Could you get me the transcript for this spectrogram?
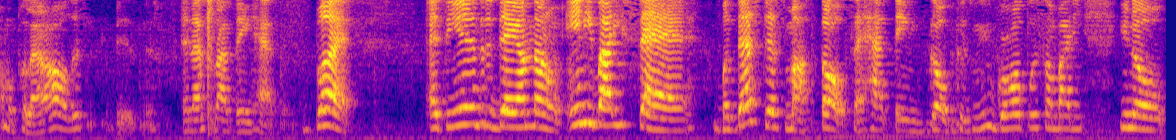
I'm gonna pull out all this business. And that's what I think happened. But at the end of the day, I'm not on anybody's side, but that's just my thoughts of how things go. Because when you grow up with somebody, you know,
